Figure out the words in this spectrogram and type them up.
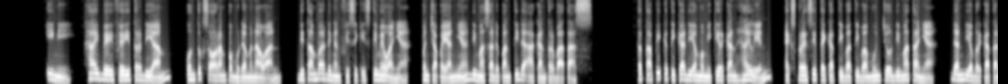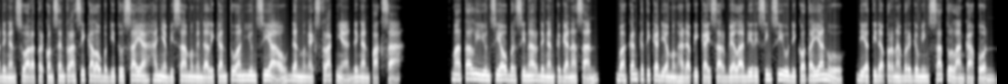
Ini, Hai Bei Fei terdiam, untuk seorang pemuda menawan, ditambah dengan fisik istimewanya, pencapaiannya di masa depan tidak akan terbatas. Tetapi ketika dia memikirkan Hailin, ekspresi tekad tiba-tiba muncul di matanya, dan dia berkata dengan suara terkonsentrasi kalau begitu saya hanya bisa mengendalikan Tuan Yun Xiao dan mengekstraknya dengan paksa. Mata Li Yun Xiao bersinar dengan keganasan, bahkan ketika dia menghadapi Kaisar bela diri Xing Xiu di kota Yanwu, dia tidak pernah bergeming satu langkah pun.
